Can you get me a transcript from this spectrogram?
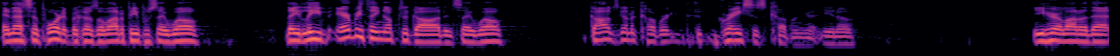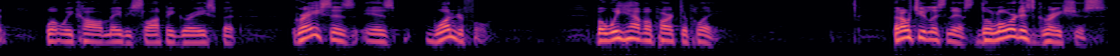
And that's important because a lot of people say, well, they leave everything up to God and say, well, God's going to cover it. Grace is covering it, you know. You hear a lot of that, what we call maybe sloppy grace, but grace is, is wonderful. But we have a part to play. But I want you to listen to this the Lord is gracious.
